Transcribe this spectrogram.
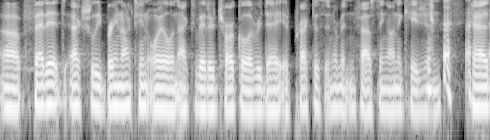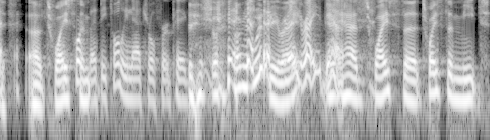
uh, fed it actually brain octane oil and activated charcoal every day. It practiced intermittent fasting on occasion. Had uh, twice course, the that'd be totally natural for a pig. I mean, it would be right. Right, right, yeah. It had twice the twice the meat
